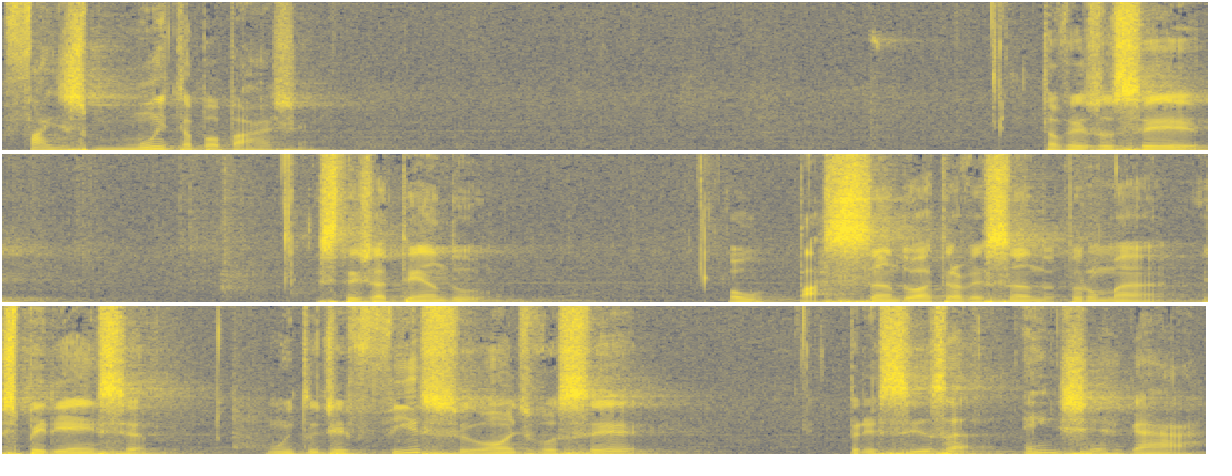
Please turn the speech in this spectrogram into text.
faz muita bobagem. Talvez você esteja tendo, ou passando, ou atravessando por uma experiência muito difícil, onde você precisa enxergar,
